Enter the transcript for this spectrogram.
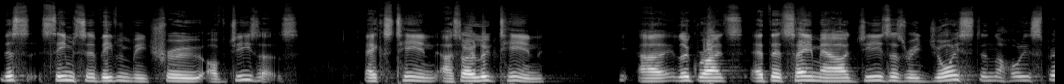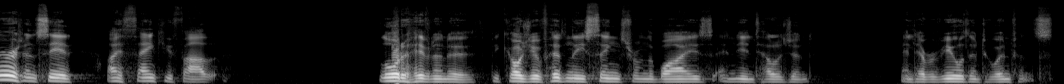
This seems to have even been true of Jesus. Acts 10, uh, sorry, Luke 10, uh, Luke writes, At that same hour, Jesus rejoiced in the Holy Spirit and said, I thank you, Father, Lord of heaven and earth, because you have hidden these things from the wise and the intelligent and have revealed them to infants.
